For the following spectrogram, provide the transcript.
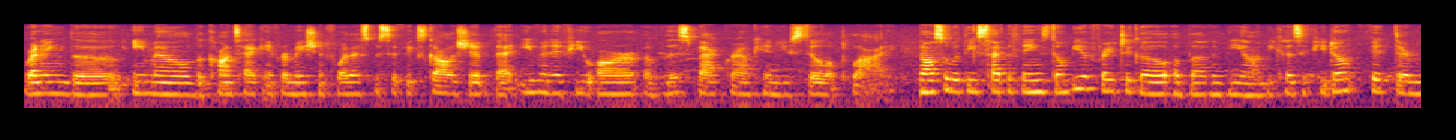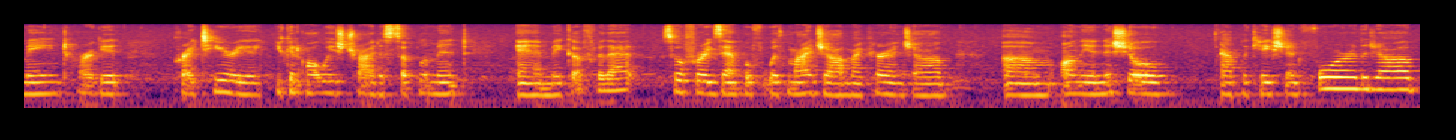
running the email, the contact information for that specific scholarship that even if you are of this background, can you still apply? And also with these type of things, don't be afraid to go above and beyond because if you don't fit their main target criteria, you can always try to supplement and make up for that. So for example, with my job, my current job, um, on the initial application for the job,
